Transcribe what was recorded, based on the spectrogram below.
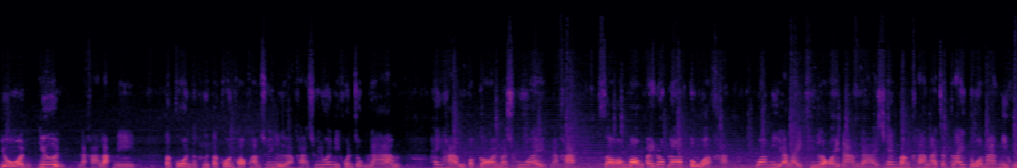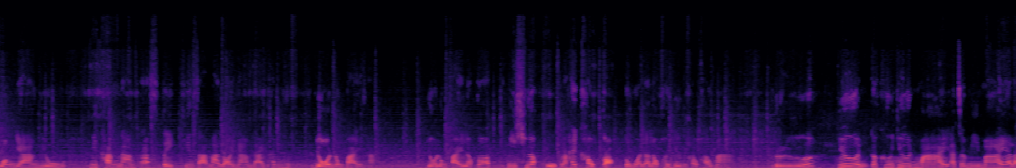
โยน ยื่นนะคะ หลักนี้ตะโกนก็คือตะโกนขอความช่วยเหลือค่ะ ช่วยด้วยมีคนจมน้ำ ให้หาอุปกรณ์มาช่วยนะคะ 2. มองไปรอบๆตัวค่ะ ว่ามีอะไรที่ลอยน้ำได้ เช่น บางครั้งอาจจะใกล้ตัวมากมีห่วงยางอยู่ มีถังน้ำพลาสติกที่สามารถลอยน้ำได้ท่านโยนลงไปค่ะ โยนลงไปแล้วก็มีเชือกผูกแล้วให้เขาเกาะตัวแล้วเราค่อยดึงเขาเข้ามา หรือยื่นก็คือยื่นไม้อาจจะมีไม้อะไร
